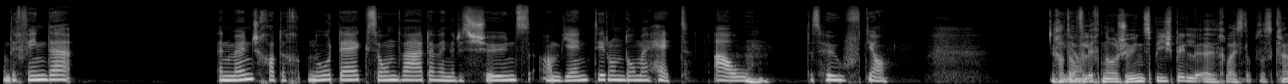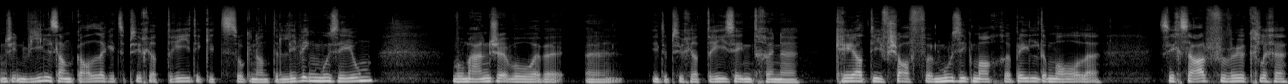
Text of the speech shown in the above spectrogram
Und ich finde, ein Mensch kann doch nur der gesund werden, wenn er ein schönes Ambiente rundherum hat. Auch. Mhm. Das hilft ja. Ich habe da Ja. vielleicht noch ein schönes Beispiel. Äh, Ich weiß nicht, ob du das kennst. In Wil, St. Gallen gibt es eine Psychiatrie. Da gibt es das sogenannte Living Museum, wo Menschen, die eben, äh, in der Psychiatrie sind, können kreativ arbeiten, Musik machen, Bilder malen, sich selbst verwirklichen.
